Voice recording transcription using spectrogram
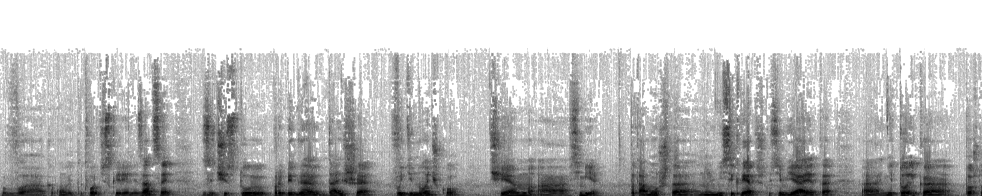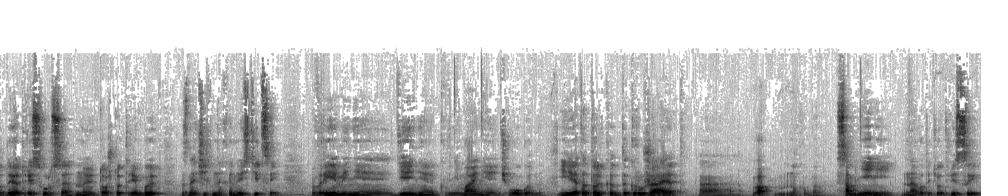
в какой-то творческой реализации, зачастую пробегают дальше в одиночку, чем а, в семье. Потому что, ну, не секрет, что семья это а, не только то, что дает ресурсы, но и то, что требует значительных инвестиций. Времени, денег, внимания, чего угодно. И это только догружает а, ну, как бы, сомнений на вот эти вот весы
